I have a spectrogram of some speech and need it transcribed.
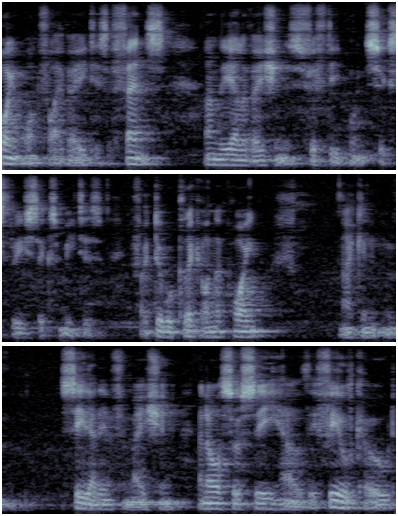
0.158 is a fence and the elevation is 50.636 meters. If I double click on the point, I can see that information and also see how the field code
